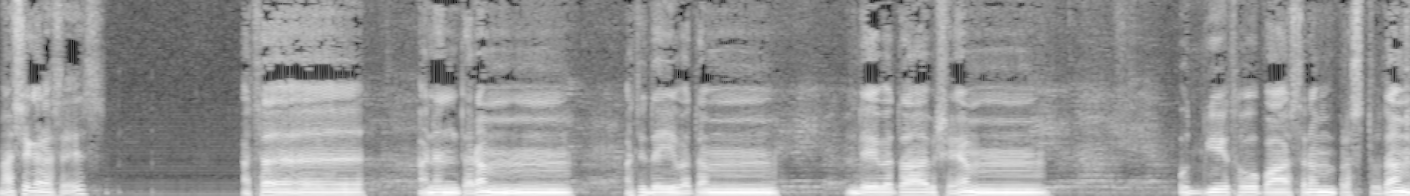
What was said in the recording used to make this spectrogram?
Bhashyakara says, अथ अनन्तरम् अतिदैवतम् देवताविषयम् उद्गीथोपासनम् प्रस्तुतम्।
